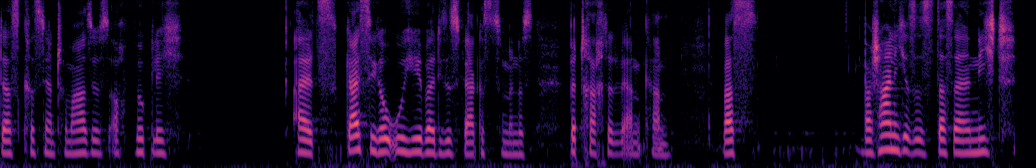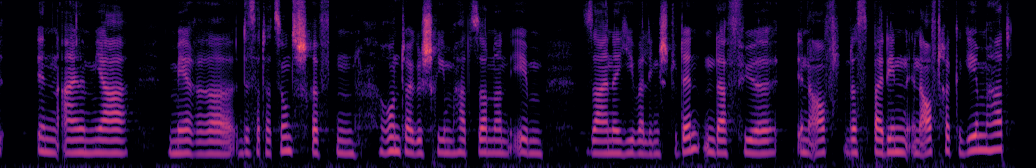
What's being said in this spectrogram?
dass Christian Thomasius auch wirklich als geistiger Urheber dieses Werkes zumindest betrachtet werden kann. Was wahrscheinlich ist, ist, dass er nicht in einem Jahr mehrere Dissertationsschriften runtergeschrieben hat, sondern eben seine jeweiligen Studenten dafür in Auf, das bei denen in Auftrag gegeben hat.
